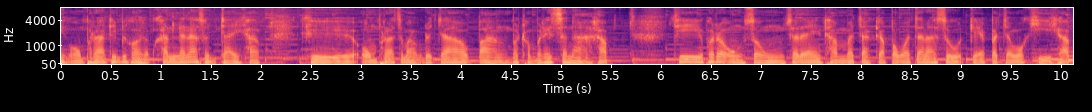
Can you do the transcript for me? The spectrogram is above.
นึ่งองค์พระที่มีความสำคัญและน่าสนใจครับ คือองค์พระสมมาพุทธเจ้าปางปฐมเทศนาครับ ที่พระองค์ทรงแสดงธรรมมาจากกัปปวัจนสูตรแก่ปัญจวัคคีครับ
